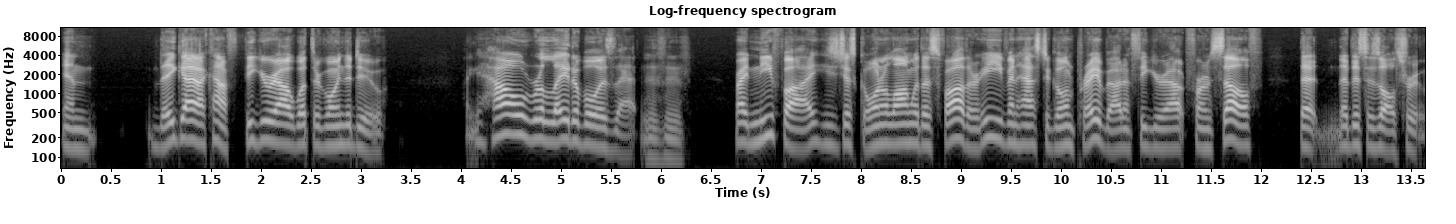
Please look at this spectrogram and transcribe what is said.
and they got to kind of figure out what they're going to do. Like, how relatable is that? Mm-hmm. Right? Nephi, he's just going along with his father. He even has to go and pray about and figure out for himself that, that this is all true.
